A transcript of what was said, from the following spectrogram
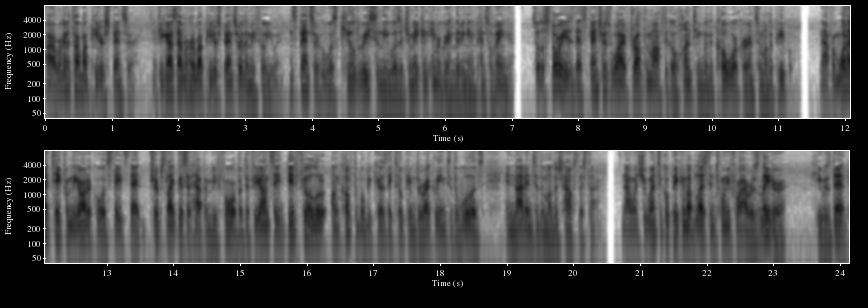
All right, we're going to talk about Peter Spencer. If you guys haven't heard about Peter Spencer, let me fill you in. Spencer, who was killed recently, was a Jamaican immigrant living in Pennsylvania. So the story is that Spencer's wife dropped him off to go hunting with a coworker and some other people. Now, from what I take from the article, it states that trips like this had happened before, but the fiance did feel a little uncomfortable because they took him directly into the woods and not into the mother's house this time. Now, when she went to go pick him up less than 24 hours later, he was dead.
